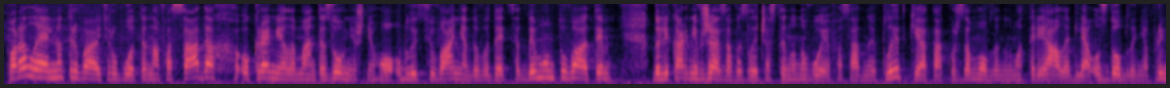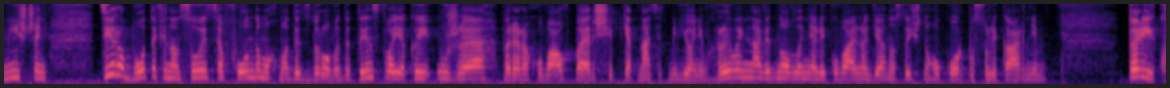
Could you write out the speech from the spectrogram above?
Паралельно тривають роботи на фасадах. Окремі елементи зовнішнього облицювання доведеться демонтувати. До лікарні вже завезли частину нової фасадної плитки, а також замовлено матеріали для оздоблення приміщень. Ці роботи фінансуються фондом Охмадит здорове дитинство, який уже перерахував перші 15 мільйонів гривень на відновлення лікувально-діагностичного корпусу лікарні. Торік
